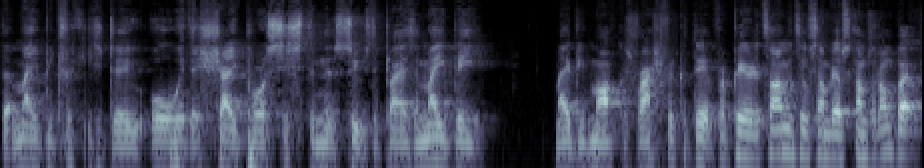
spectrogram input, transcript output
that may be tricky to do, or with a shape or a system that suits the players, and maybe maybe Marcus Rashford could do it for a period of time until somebody else comes along. But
